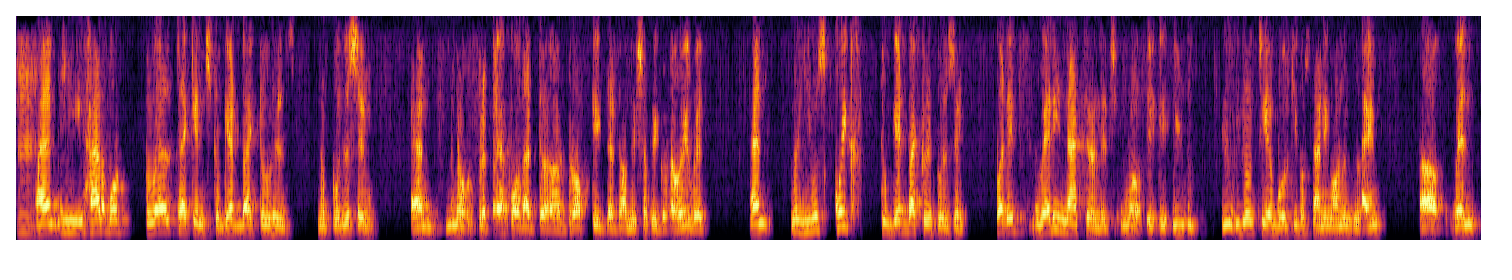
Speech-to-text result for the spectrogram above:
Hmm. And he had about 12 seconds to get back to his you know, position and you know prepare for that uh, drop kick that Amer Shafi got away with. And you know, he was quick to get back to his position. But it's very natural. It's you know it, it, you you don't see a goalkeeper standing on his line uh, when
